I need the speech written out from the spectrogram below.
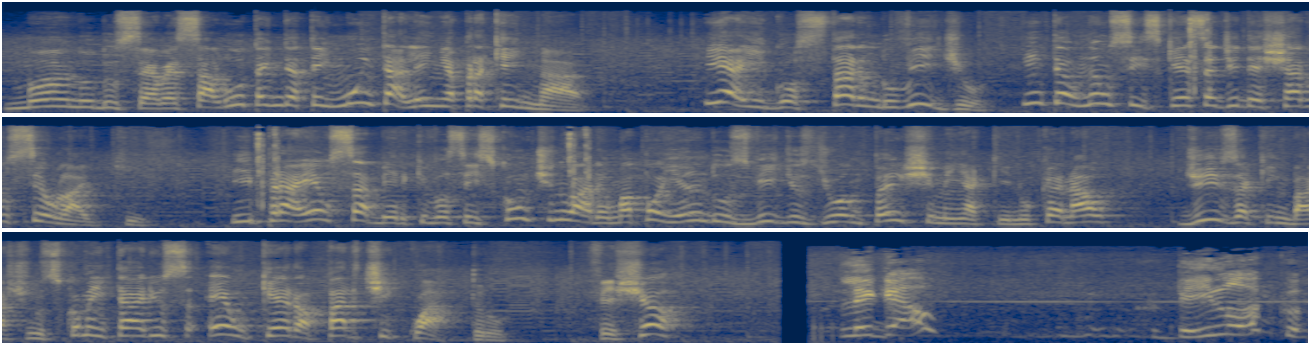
Mano do céu, essa luta ainda tem muita lenha para queimar. E aí, gostaram do vídeo? Então não se esqueça de deixar o seu like. E para eu saber que vocês continuarão apoiando os vídeos de One Punch Man aqui no canal, diz aqui embaixo nos comentários, eu quero a parte 4. Fechou? Legal! Bem louco!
